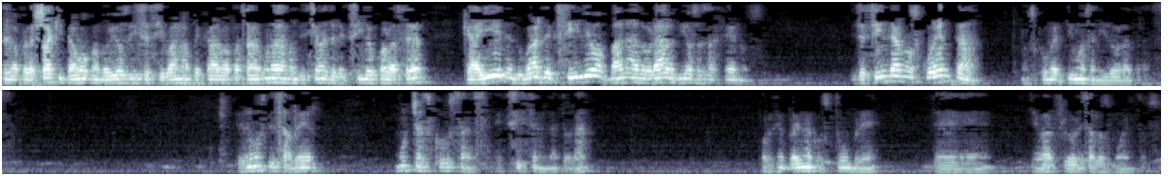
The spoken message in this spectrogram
en la cuando Dios dice si van a pecar va a pasar, una de las maldiciones del exilio, ¿cuál va a ser? Que ahí en el lugar de exilio van a adorar dioses ajenos. Dice, sin darnos cuenta, nos convertimos en idólatras. Tenemos que saber, muchas cosas existen en la Torah. Por ejemplo, hay una costumbre de llevar flores a los muertos.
